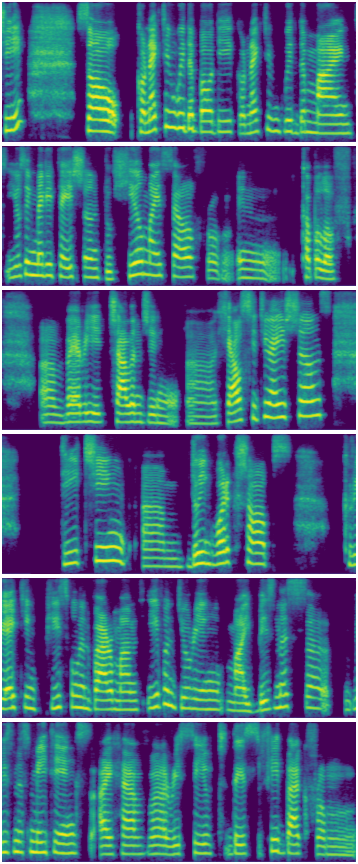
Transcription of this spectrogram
chi. So connecting with the body, connecting with the mind, using meditation to heal myself from in a couple of uh, very challenging uh, health situations, teaching, um, doing workshops, creating peaceful environment. Even during my business uh, business meetings i have uh, received this feedback from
